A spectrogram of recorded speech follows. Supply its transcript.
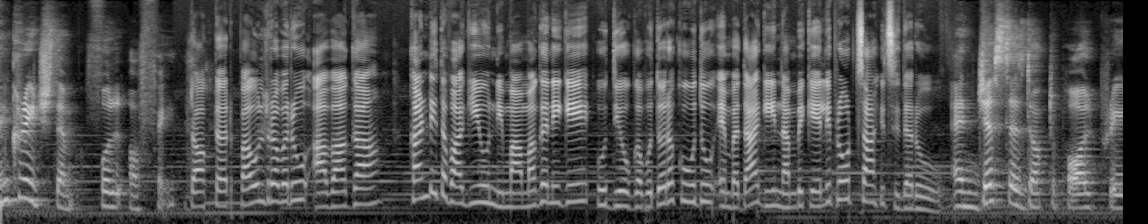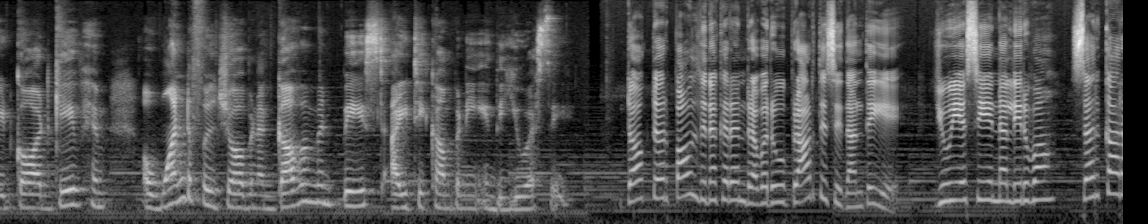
encourage them full of faith. Doctor Paul ರವರು ಆವಾಗ ಖಂಡಿತವಾಗಿಯೂ ನಿಮ್ಮ ಮಗನಿಗೆ ಉದ್ಯೋಗವು ದೊರಕುವುದು ಎಂಬುದಾಗಿ ನಂಬಿಕೆಯಲ್ಲಿ ಪ್ರೋತ್ಸಾಹಿಸಿದರು And just as Dr. Paul prayed, God gave him a wonderful job in a government based IT company in the USA. Doctor Paul Dinakaran ರವರು ಪ್ರಾರ್ಥಿಸಿದಂತೆಯೇ ಯುಎಸ್ಎನಲ್ಲಿರುವ ಸರ್ಕಾರ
